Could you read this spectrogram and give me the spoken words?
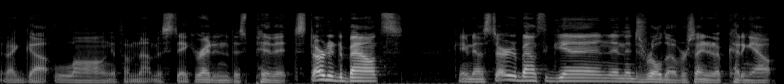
that I got long, if I'm not mistaken, right into this pivot. Started to bounce, came down, started to bounce again, and then just rolled over. So I ended up cutting out,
